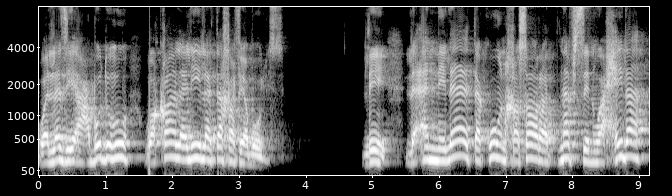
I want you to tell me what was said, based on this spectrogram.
والذي أعبده وقال لي لا تخف يا بولس. ليه؟ لأن لا تكون خسارة نفس واحدة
